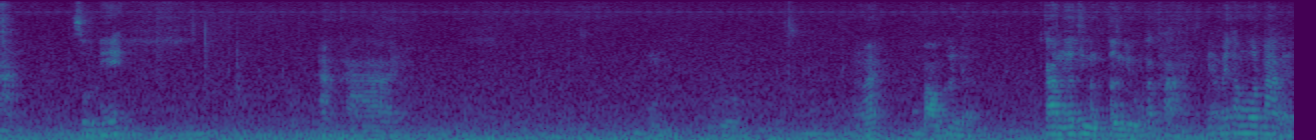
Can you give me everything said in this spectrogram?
อะสูตรนี้อะคลายอืมดูเห็นไหมเบาขึ้นเลย กล้าม เนื้อที่มันตึงอยู่ก็คลายเนี่ยไม่ต้องนวดมากเลย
